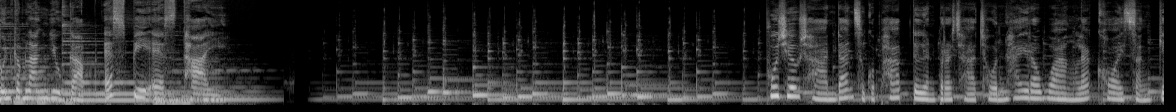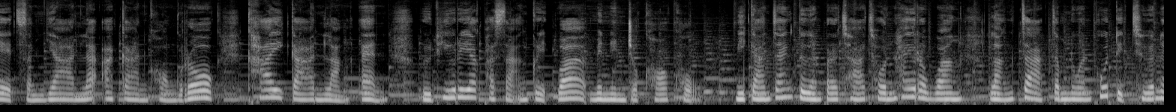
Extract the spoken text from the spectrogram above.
คุณกำลังอยู่กับ SBS ไทย ผู้เชี่ยวชาญด้านสุขภาพเตือนประชาชนให้ระวังและคอยสังเกตสัญญาณและอาการของโรค ไข้การหลังแอนหรือที่เรียกภาษาอังกฤษว่า meningococcal มีการแจ้งเตือนประชาชนให้ระวัง หลังจากจำนวนผู้ติดเชื้อใน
